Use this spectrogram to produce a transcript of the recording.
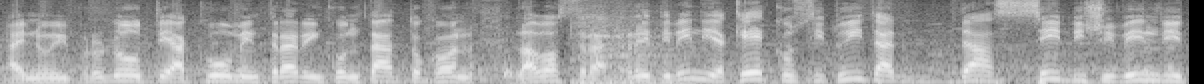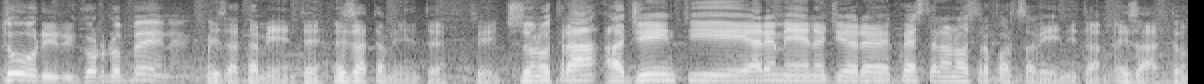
ai nuovi prodotti, a come entrare in contatto con la vostra rete vendita che è costituita da 16 venditori, ricordo bene? Esattamente, esattamente. Sì. Ci sono tra agenti e area manager, questa è la nostra forza vendita, esatto.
